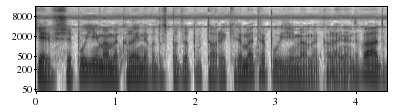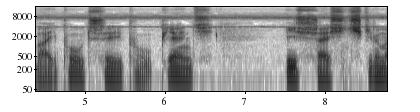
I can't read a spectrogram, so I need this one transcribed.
pierwszy, później mamy kolejny wodospad za 1,5 km, później mamy kolejne 2, 2,5, 3,5, 5 i 6 km.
